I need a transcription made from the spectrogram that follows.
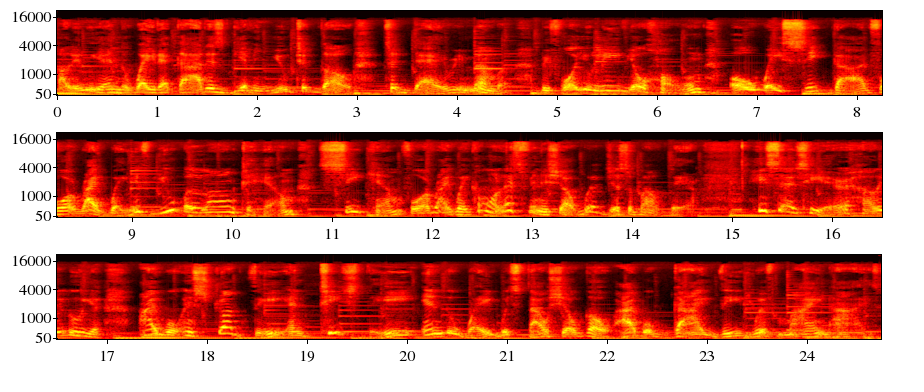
hallelujah, in the way that God is giving you to go today. Remember, before you leave your home, always seek God for a right way. If you belong to him, seek him for a right way. Come on, let's finish up. We're just about there. He says here, hallelujah, I will instruct thee and teach thee in the way which thou shalt go. I will guide thee with mine eyes.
